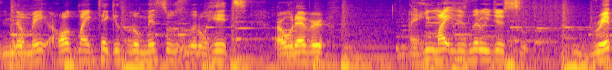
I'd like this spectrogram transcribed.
You know, may Hulk might take his little missiles, little hits, or whatever, and he might just literally just rip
